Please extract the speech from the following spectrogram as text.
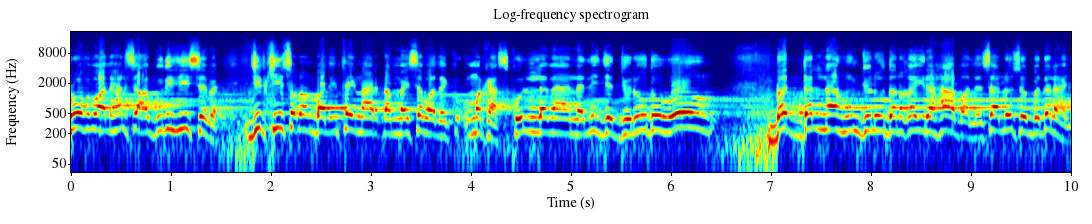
Ruux baad hal saac gudihiisaba. Jidkiisa dhan baad intay naar dhamaysa baad markaas. Kullama nadijat juluduhum badalnahum juludan ghayraha baad saa loo soo bedelahay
